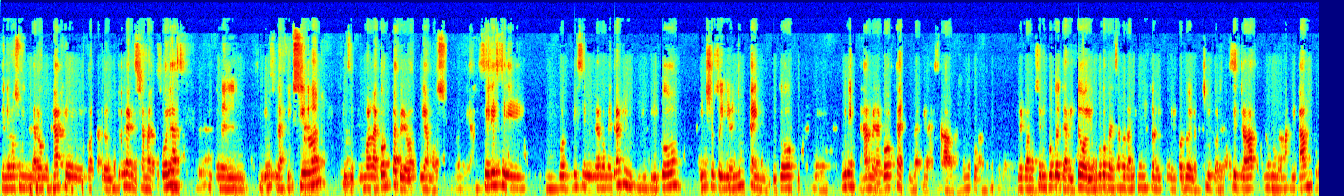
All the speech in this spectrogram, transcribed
tenemos un largometraje con la productora que se llama Las Olas, con el, es una ficción que se filmó en la costa, pero digamos, hacer ese, ese largometraje me implicó, ahí yo soy guionista y me implicó eh, ir a instalarme a la costa y ver qué pasaba, reconocer un poco el territorio, un poco pensando también en esto del, del de los chicos, ese trabajo ¿no? como más de campo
